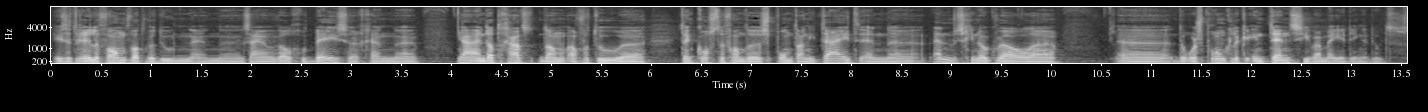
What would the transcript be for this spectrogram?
is het relevant wat we doen? En zijn we wel goed bezig? En, ja, en dat gaat dan af en toe ten koste van de spontaniteit... en, en misschien ook wel eh, de oorspronkelijke intentie waarmee je dingen doet. Snap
